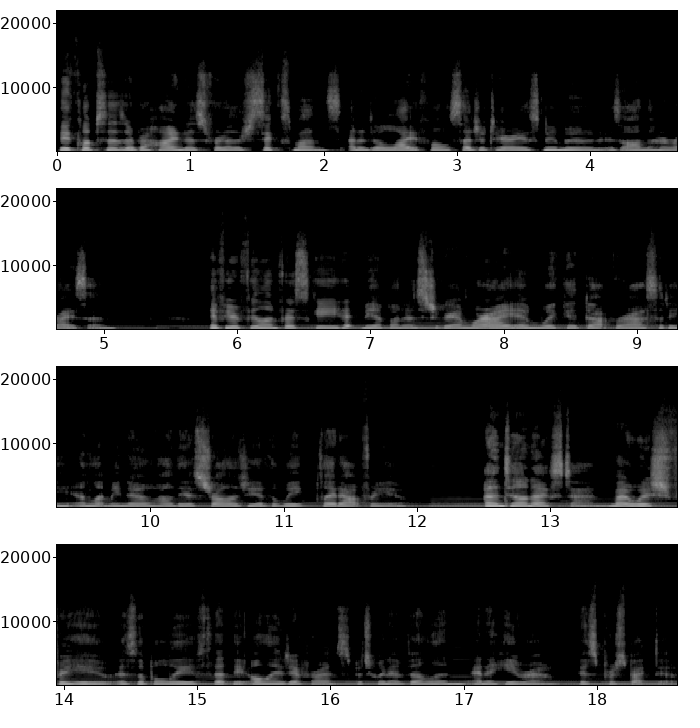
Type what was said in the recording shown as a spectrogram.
The eclipses are behind us for another six months, and a delightful Sagittarius new moon is on the horizon. If you're feeling frisky, hit me up on Instagram where I am wicked.veracity and let me know how the astrology of the week played out for you. Until next time, my wish for you is the belief that the only difference between a villain and a hero is perspective.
